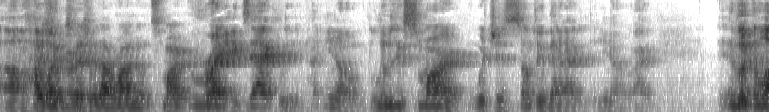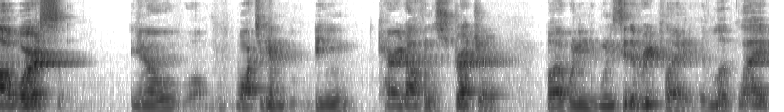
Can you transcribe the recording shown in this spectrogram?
Uh, especially, however, especially without Rondo and Smart. Right, exactly. You know, losing Smart, which is something that I, you know, I it looked a lot worse. You know, watching him being carried off in a stretcher, but when you when you see the replay, it looked like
